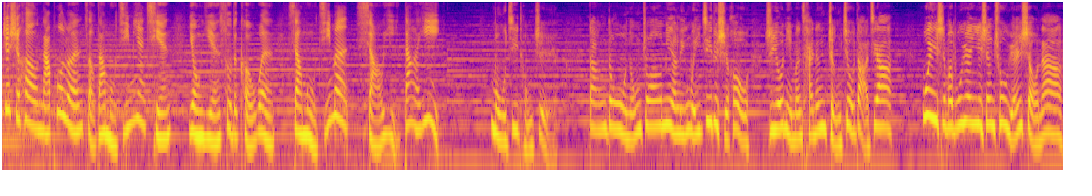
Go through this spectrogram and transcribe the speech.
这时候，拿破仑走到母鸡面前，用严肃的口吻向母鸡们晓以大义：“母鸡同志，当动物农庄面临危机的时候，只有你们才能拯救大家。”为什么不愿意伸出援手呢？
